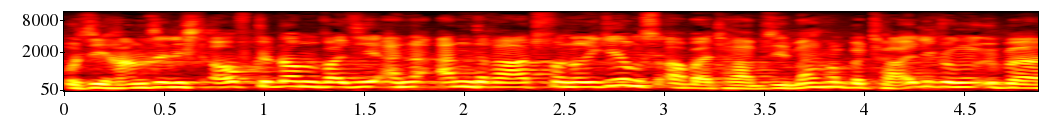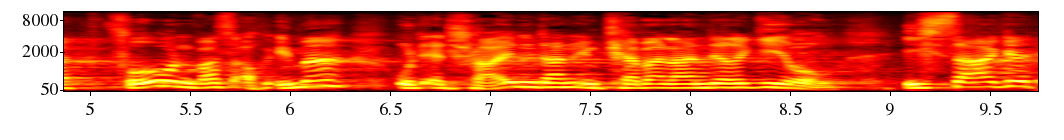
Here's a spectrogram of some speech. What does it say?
Und Sie haben sie nicht aufgenommen, weil Sie eine andere Art von Regierungsarbeit haben. Sie machen Beteiligung über Foren, was auch immer, und entscheiden dann im Kämmerlein der Regierung. Ich sage,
